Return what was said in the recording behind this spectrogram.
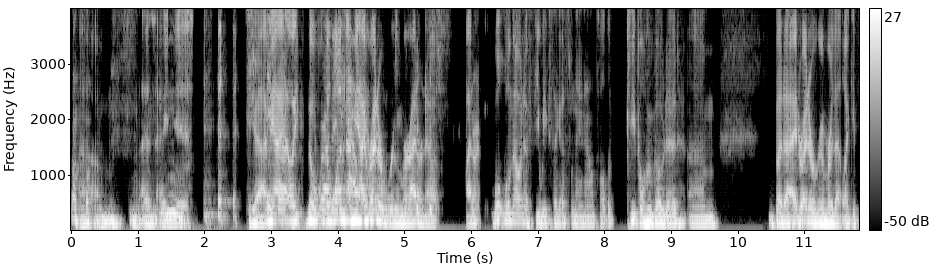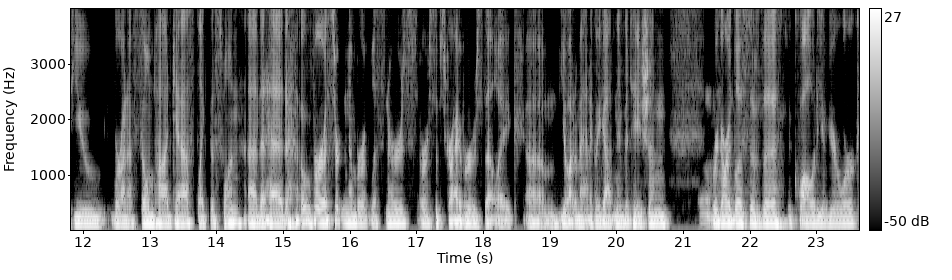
Um and, and yeah i mean i like the, the one i mean i read a rumor i don't know i don't we'll, we'll know in a few weeks i guess when they announce all the people who voted um but I'd read a rumor that like if you were on a film podcast like this one uh, that had over a certain number of listeners or subscribers, that like um, you automatically got an invitation, oh, regardless of the, the, quality of your work.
